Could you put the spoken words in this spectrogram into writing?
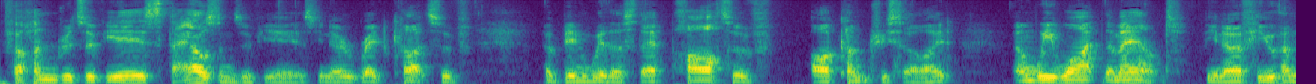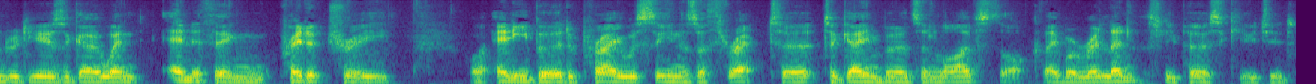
for hundreds of years, thousands of years. You know, red kites have, have been with us. They're part of our countryside and we wiped them out. You know, a few hundred years ago when anything predatory or any bird of prey was seen as a threat to, to game birds and livestock, they were relentlessly persecuted,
